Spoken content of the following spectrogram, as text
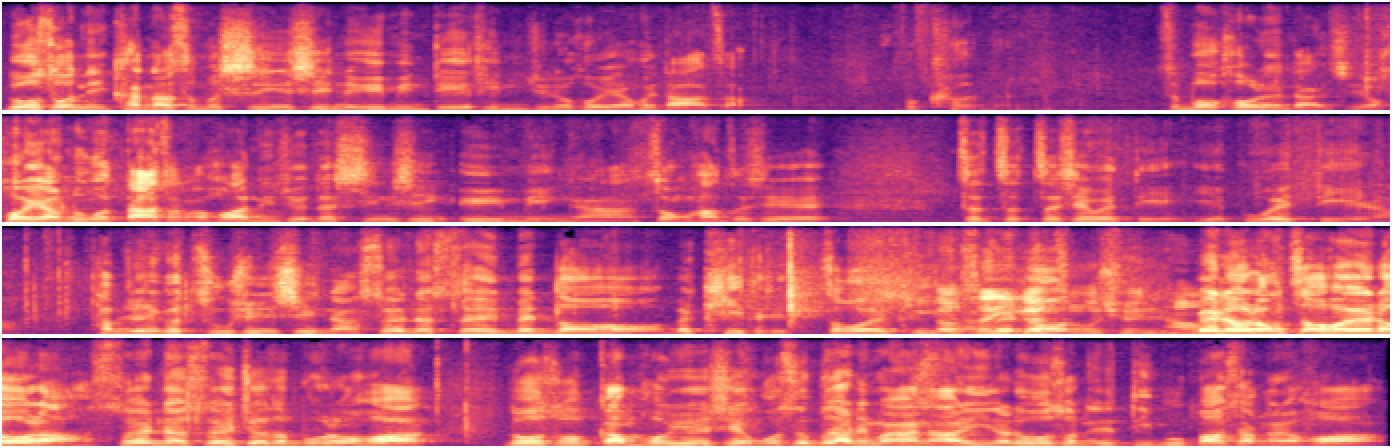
如果说你看到什么新兴的域名跌停，你觉得会阳会大涨？不可能，这不可能的代志。惠阳如果大涨的话，你觉得新兴域名啊、中航这些，这这这些会跌？也不会跌啦。他们就是一个族群性啊，所以呢，所以要落吼，要 key 的是做会 key，都是一个族群哈被楼龙做灰楼啦，所以呢，所以就这部分的话，如果说刚破月线，我是不知道你买在哪里的。如果说你是底部报上来的话，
